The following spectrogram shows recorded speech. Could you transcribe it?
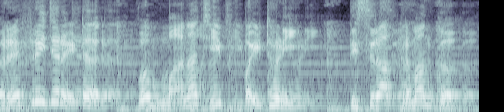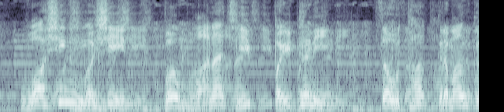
रेफ्रिजरेटर व मानाची पैठणी. तिसरा क्रमांक वॉशिंग मशीन व मानाची पैठणी. चौथा क्रमांक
